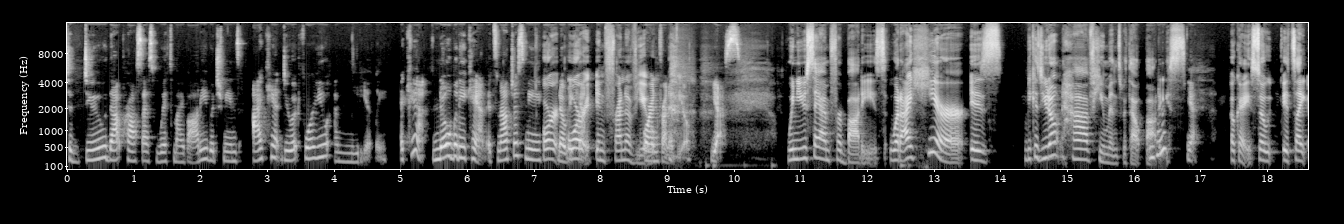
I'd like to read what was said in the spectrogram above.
to do that process with my body, which means I can't do it for you immediately. I can't. Nobody can. It's not just me. Or, Nobody or can. in front of you. Or in front of you. yes. When you say I'm for bodies, what I hear is because you don't have humans without mm-hmm. bodies. Mm-hmm. Yeah. Okay, so it's like,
